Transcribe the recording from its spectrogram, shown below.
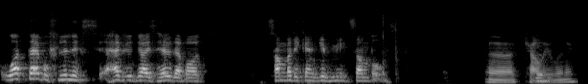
What type of Linux have you guys heard about? Somebody can give me examples. Uh, Kali Linux.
